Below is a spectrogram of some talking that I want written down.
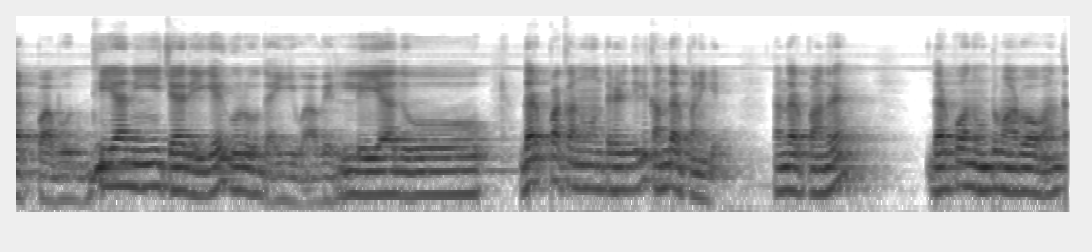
ದರ್ಪ ಬುದ್ಧಿಯ ನೀಚರಿಗೆ ಗುರು ದೈವವೆಲ್ಲಿಯದು? ದರ್ಪಕನು ಅಂತ ಹೇಳಿದಲ್ಲಿ ಕಂದರ್ಪನಿಗೆ. ಕಂದರ್ಪ ಅಂದರೆ ದರ್ಪವನ್ನು ಉಂಟು ಮಾಡುವವ ಅಂತ.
